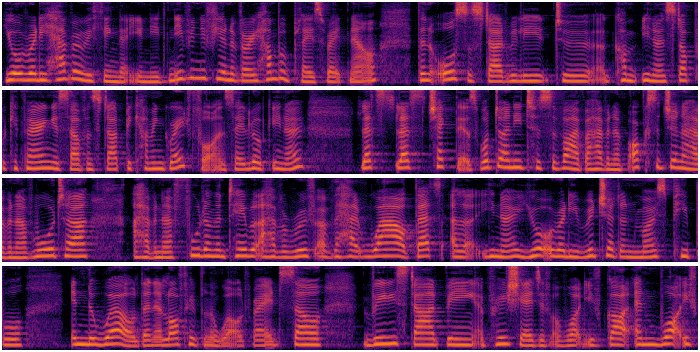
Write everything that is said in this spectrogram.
you already have everything that you need. And even if you're in a very humble place right now, then also start really to, uh, come, you know, stop comparing yourself and start becoming grateful and say, look, you know, let's let's check this. What do i need to survive? I have enough oxygen i have enough water i have enough food on the table i have a roof over the head. Wow that's a, you know you're already richer than most people in the world and a lot of people in the world right? So really start being appreciative of what you've got and what you've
